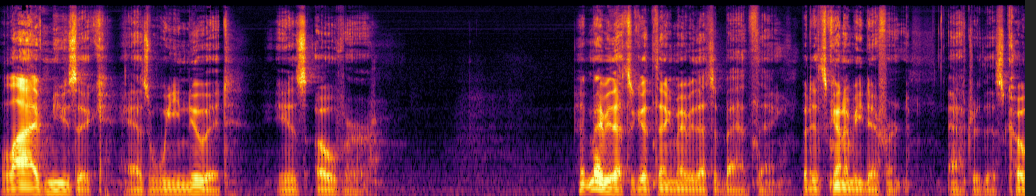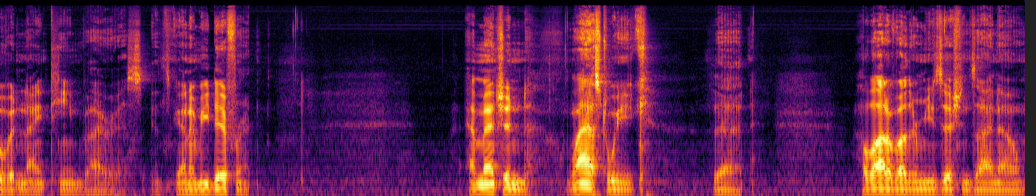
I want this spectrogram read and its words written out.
live music as we knew it is over. Maybe that's a good thing, maybe that's a bad thing, but it's going to be different after this COVID 19 virus. It's going to be different. I mentioned last week that a lot of other musicians I know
